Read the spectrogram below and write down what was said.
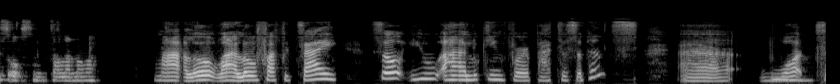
this awesome Talanoa. Malo, malo, fafitai. So you are looking for participants. Uh, what mm.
